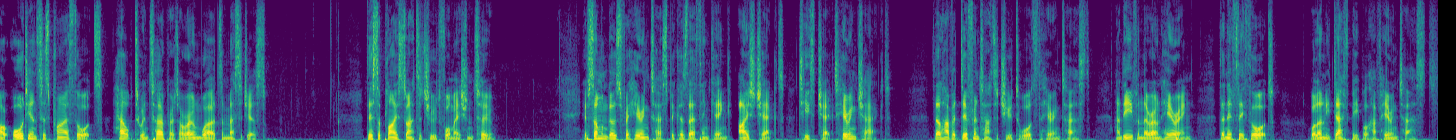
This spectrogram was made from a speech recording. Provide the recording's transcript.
Our audience's prior thoughts help to interpret our own words and messages. This applies to attitude formation too. If someone goes for a hearing test because they're thinking eyes checked, teeth checked, hearing checked, they'll have a different attitude towards the hearing test and even their own hearing, than if they thought, well, only deaf people have hearing tests.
